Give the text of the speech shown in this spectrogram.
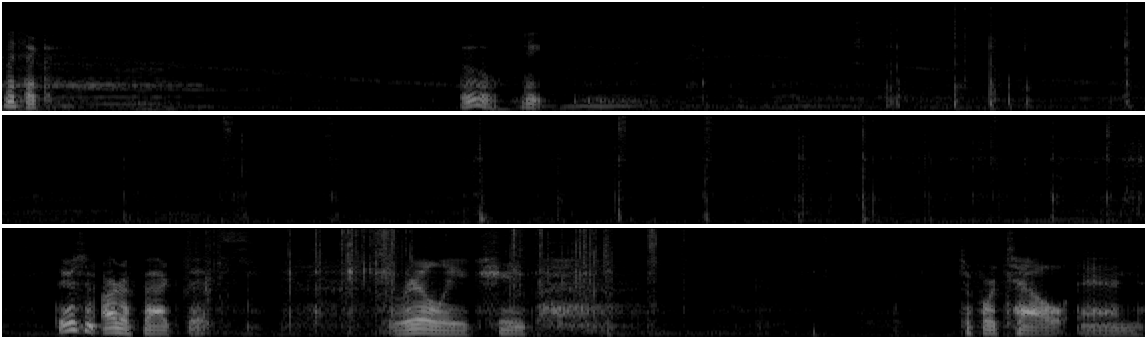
Mythic. Ooh, neat. There's an artifact that's really cheap to foretell, and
